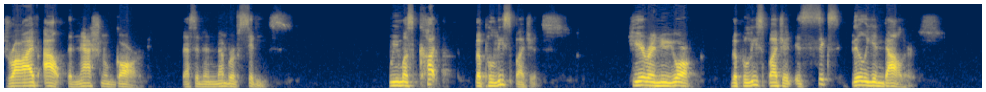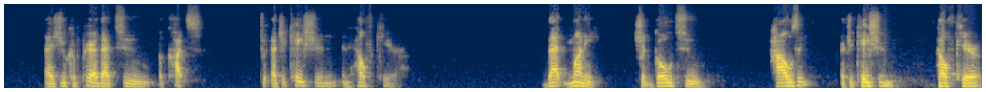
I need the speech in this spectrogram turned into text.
drive out the National Guard that's in a number of cities. We must cut the police budgets. Here in New York, the police budget is $6 billion. As you compare that to the cuts to education and healthcare, that money should go to housing, education, healthcare,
